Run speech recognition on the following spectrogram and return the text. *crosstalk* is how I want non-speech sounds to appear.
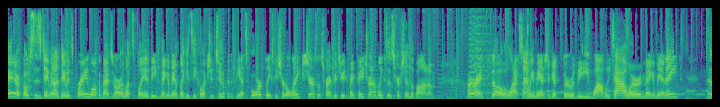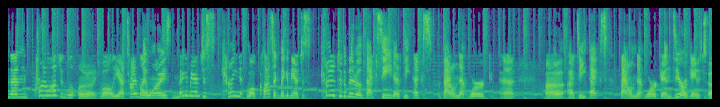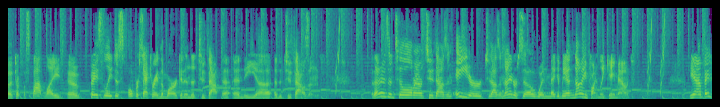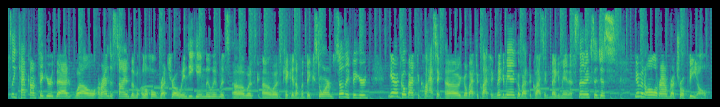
Hey there folks, this is David on David's Brain. Welcome back to our Let's Play of the Mega Man Legacy Collection 2 for the PS4. Please be sure to like, share, subscribe, contribute to my Patreon, links in the description at the bottom. Alright, so last time we managed to get through the Wily Tower in Mega Man 8, and then chronological, uh, well yeah, timeline-wise, Mega Man just kind of, well, classic Mega Man just kind of took a bit of a backseat as the X Battle Network, at, uh, as the X Battle Network and Zero Games uh, took the spotlight, uh, basically just oversaturating the market in the 2000 uh, the uh, in the 2000s. That is until around 2008 or 2009 or so when Mega Man 9 finally came out. Yeah, basically Capcom figured that well around this time the, the whole retro indie game movement was uh, was uh, was kicking up a big storm, so they figured yeah go back to classic uh, go back to classic Mega Man, go back to classic Mega Man aesthetics, and just give an all around retro feel.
